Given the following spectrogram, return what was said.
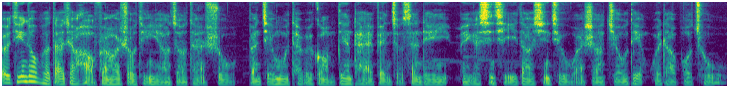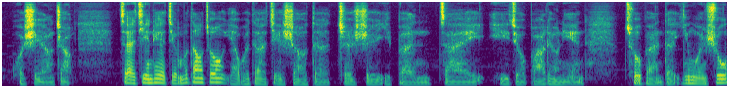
各位听众朋友，大家好，欢迎收听杨照谈书。本节目台北广播电台 FM 九三点一，每个星期一到星期五晚上九点为大家播出。我是杨照，在今天的节目当中要为大家介绍的，这是一本在一九八六年出版的英文书，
